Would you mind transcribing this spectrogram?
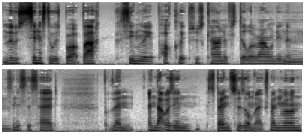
there was Sinister was brought back, seemingly Apocalypse was kind of still around in Mm. Sinister's head, but then and that was in Spencer's Ultimate X Men run,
